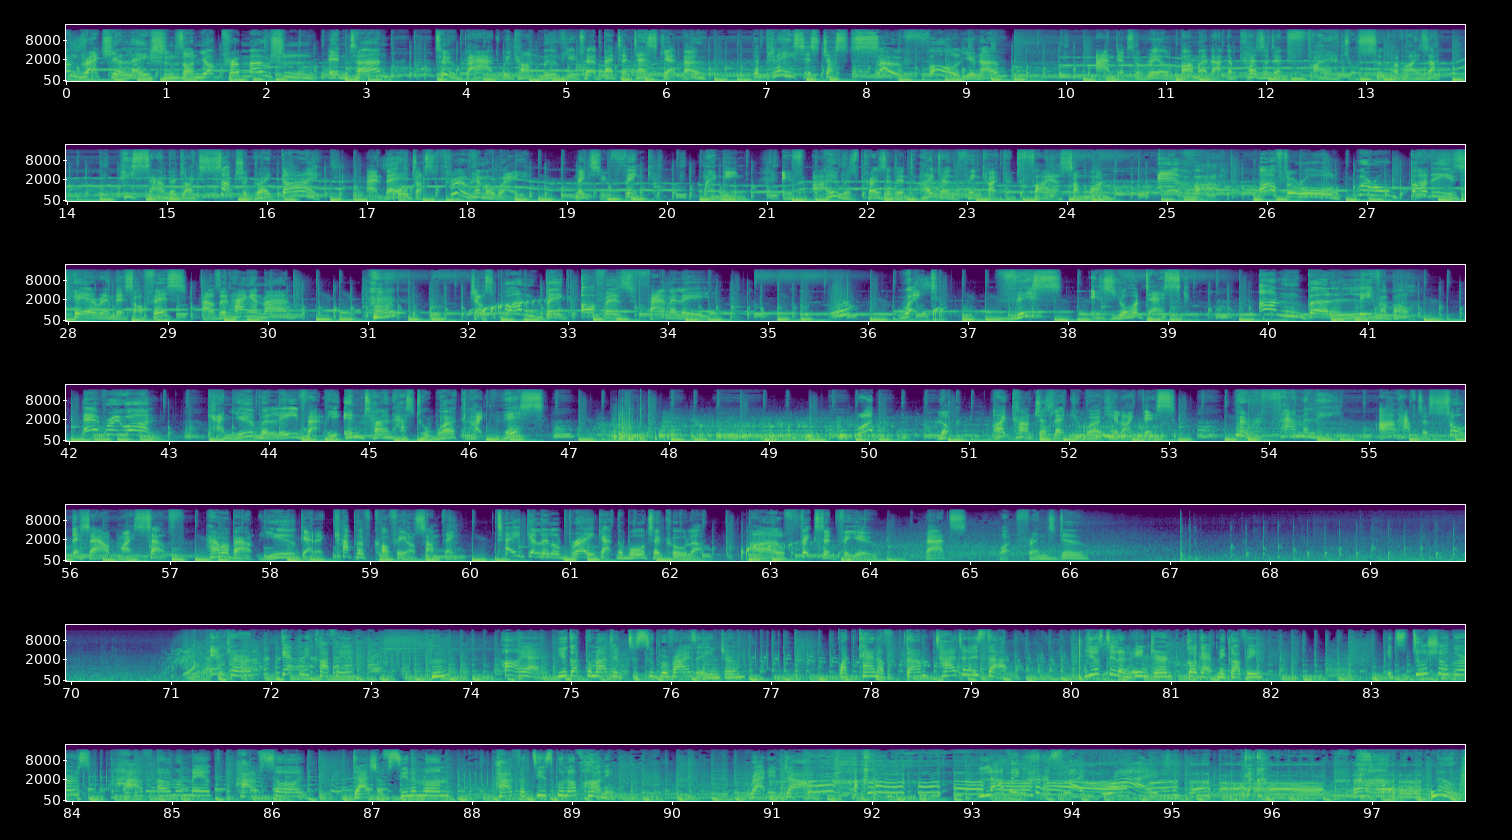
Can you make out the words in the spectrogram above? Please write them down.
Congratulations on your promotion, intern. Too bad we can't move you to a better desk yet, though. The place is just so full, you know. And it's a real bummer that the president fired your supervisor. He sounded like such a great guy, and they just threw him away. Makes you think. I mean, if I was president, I don't think I could fire someone. Ever! After all, we're all buddies here in this office. How's it hanging, man? Huh? Just one big office family. Wait, this is your desk? Unbelievable! Everyone, can you believe that the intern has to work like this? What? Look, I can't just let you work here like this. We're a family. I'll have to sort this out myself. How about you get a cup of coffee or something? Take a little break at the water cooler. I'll fix it for you. That's what friends do. Intern, get me coffee. Hmm? Oh yeah, you got promoted to supervisor, intern. What kind of dumb title is that? You're still an intern, go get me coffee. It's two sugars, half almond milk, half soy, dash of cinnamon, half a teaspoon of honey. Write it down. Laughing hurts my pride. huh? No.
